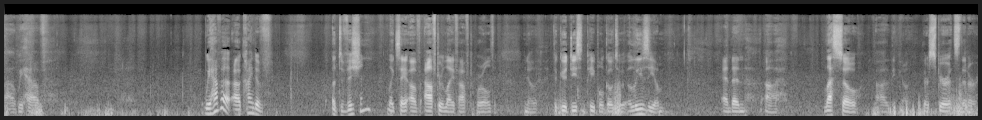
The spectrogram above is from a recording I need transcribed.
Uh, we have we have a, a, kind of a division, like say of afterlife, afterworld. You know, the good, decent people go to Elysium, and then uh, less so. Uh, the, you know, there's spirits that are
